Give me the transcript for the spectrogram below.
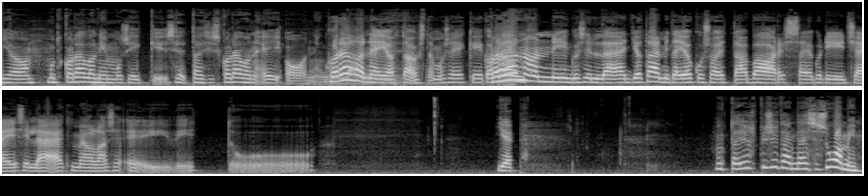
Joo, mutta Corellonin musiikki, se, tai siis Corellon ei oo niinku... Corellon ei ole taustamusiikkia. Corellon on niinku silleen jotain, mitä joku soittaa baarissa, joku DJ, silleen, että me ollaan se, ei vittu. Jep. Mutta jos pysytään tässä Suomi,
